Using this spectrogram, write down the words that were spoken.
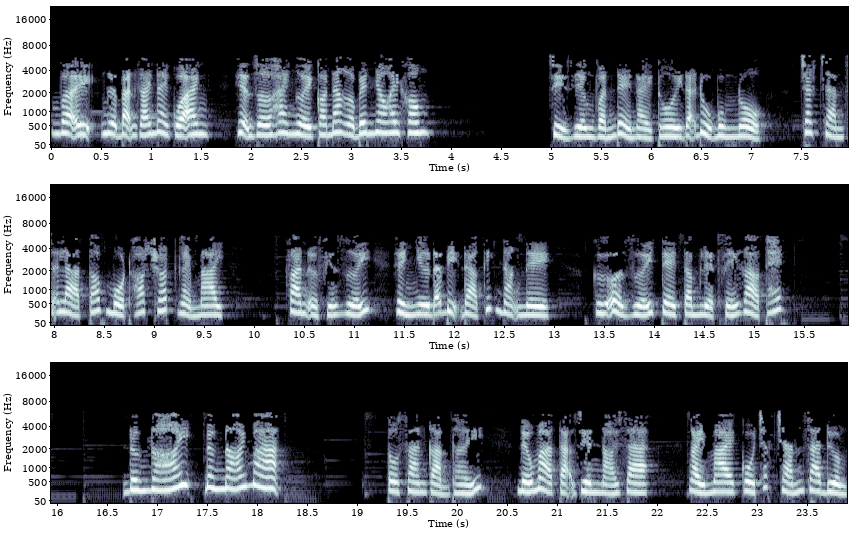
Vậy, người bạn gái này của anh, hiện giờ hai người còn đang ở bên nhau hay không? Chỉ riêng vấn đề này thôi đã đủ bùng nổ, chắc chắn sẽ là top 1 hot shot ngày mai. Fan ở phía dưới hình như đã bị đả kích nặng nề, cứ ở dưới tê tâm liệt phế gào thét. Đừng nói, đừng nói mà! Tô San cảm thấy, nếu mà Tạ Duyên nói ra, ngày mai cô chắc chắn ra đường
